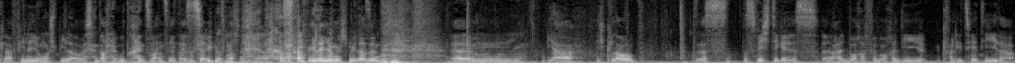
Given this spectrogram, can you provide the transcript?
klar, viele junge Spieler, aber wir sind auch in der U23, da ist es ja Das üblich, Sinn, ja. dass da viele junge Spieler sind. Ähm, ja, ich glaube, das, das Wichtige ist, äh, halt Woche für Woche die Qualität, die jeder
